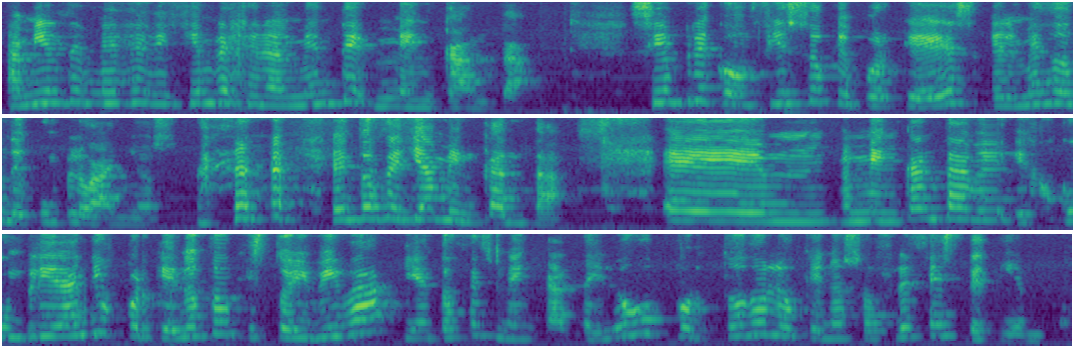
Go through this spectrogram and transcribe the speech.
A mí el mes de diciembre generalmente me encanta. Siempre confieso que porque es el mes donde cumplo años. entonces ya me encanta. Em, me encanta cumplir años porque noto que estoy viva y entonces me encanta. Y luego por todo lo que nos ofrece este tiempo.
